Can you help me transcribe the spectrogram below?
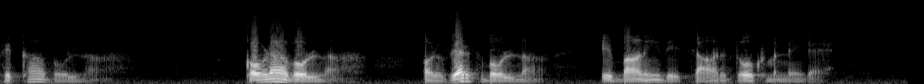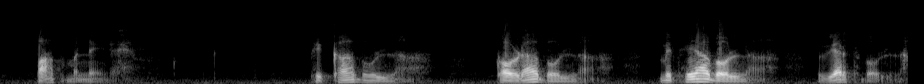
ਫਿੱਕਾ ਬੋਲਣਾ, ਕੌੜਾ ਬੋਲਣਾ ਔਰ ਵਿਅਰਥ ਬੋਲਣਾ, ਇਹ ਬਾਣੀ ਦੇ ਚਾਰ ਦੋਖ ਮੰਨੇ ਗਏ, ਪਾਪ ਮੰਨੇ ਗਏ। ਫਿੱਕਾ ਬੋਲਣਾ, ਕੌੜਾ ਬੋਲਣਾ, ਮਿੱਥਿਆ ਬੋਲਣਾ, ਵਿਅਰਥ ਬੋਲਣਾ।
